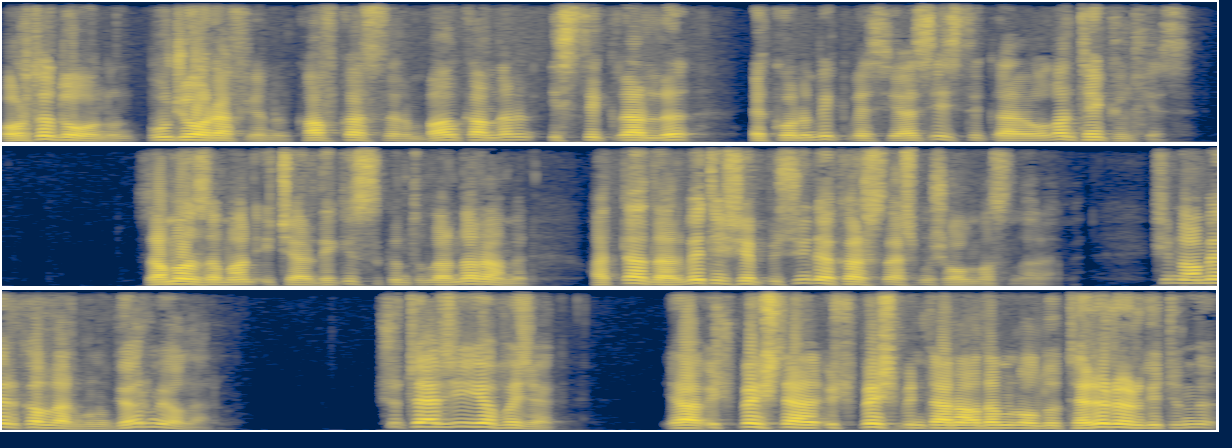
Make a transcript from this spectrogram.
Orta Doğu'nun, bu coğrafyanın, Kafkasların, Balkanların istikrarlı ekonomik ve siyasi istikrarı olan tek ülkesi. Zaman zaman içerideki sıkıntılarına rağmen hatta darbe teşebbüsüyle karşılaşmış olmasına rağmen. Şimdi Amerikalılar bunu görmüyorlar mı? Şu tercihi yapacak. Ya 3-5 tane 3-5 bin tane adamın olduğu terör örgütü mü?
